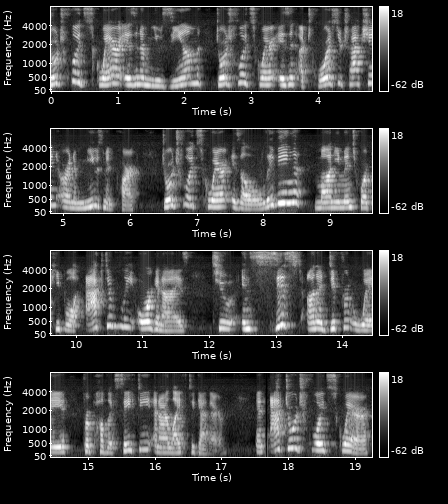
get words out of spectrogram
George Floyd Square isn't a museum. George Floyd Square isn't a tourist attraction or an amusement park. George Floyd Square is a living monument where people actively organize to insist on a different way for public safety and our life together. And at George Floyd Square,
